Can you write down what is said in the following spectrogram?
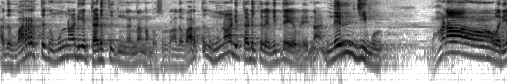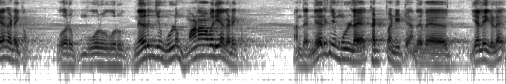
அது வர்றதுக்கு முன்னாடியே தடுத்துக்குங்கன்னு தான் நம்ம சொல்கிறோம் அதை வர்றதுக்கு முன்னாடி தடுக்கிற வித்தை அப்படின்னா நெருஞ்சி முள். மானாவரியாக கிடைக்கும். ஒரு ஒரு ஒரு நெருஞ்சி முள் மானாவரியாக கிடைக்கும். அந்த நெருஞ்சி முள்ளை கட் பண்ணிவிட்டு அந்த வே- இலைகளை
